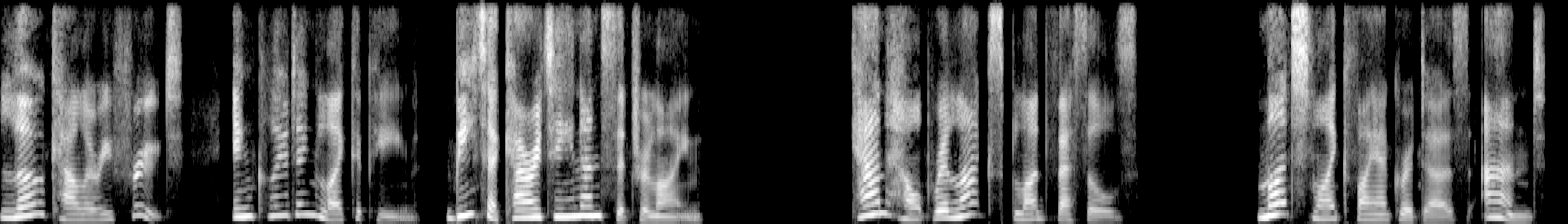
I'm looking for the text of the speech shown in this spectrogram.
low-calorie fruit, including lycopene, beta-carotene and citrulline, can help relax blood vessels, much like Viagra does, and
